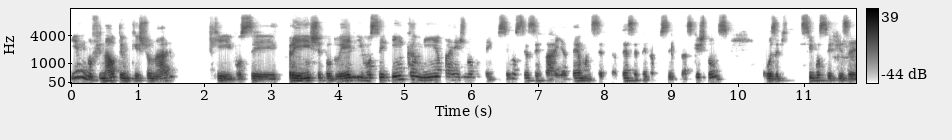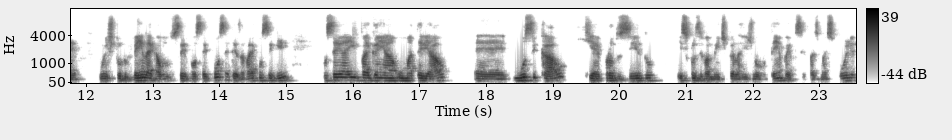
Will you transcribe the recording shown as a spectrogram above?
E aí, no final, tem um questionário que você preenche todo ele e você encaminha para a Rede Novo Tempo. Se você acertar aí até, uma, até 70% das questões, coisa que se você fizer um estudo bem legal, você, você com certeza vai conseguir, você aí vai ganhar um material é, musical que é produzido exclusivamente pela Rede Novo Tempo, aí você faz uma escolha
